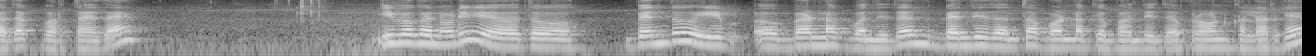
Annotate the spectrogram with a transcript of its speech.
ಹದಕ್ಕೆ ಬರ್ತಾಯಿದೆ ಇವಾಗ ನೋಡಿ, ಅದು ಬೆಂದು ಈ ಬಣ್ಣಕ್ಕೆ ಬಂದಿದೆ. ಬೆಂದಿದಂಥ ಬಣ್ಣಕ್ಕೆ ಬಂದಿದೆ ಬ್ರೌನ್ ಕಲರ್ಗೆ.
